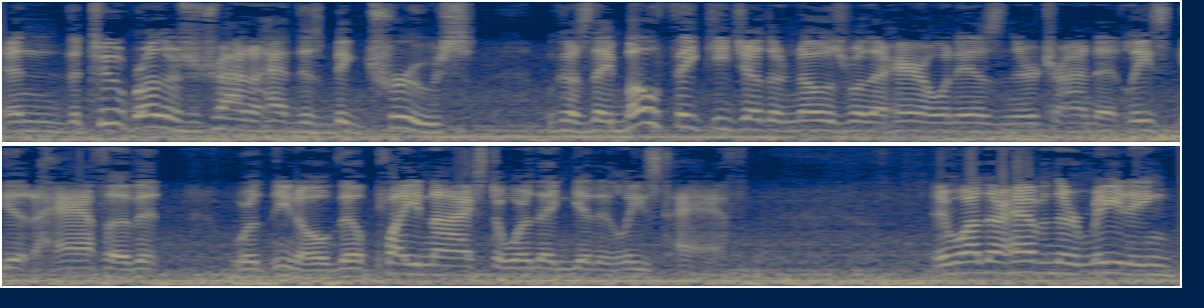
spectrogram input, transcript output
and the two brothers are trying to have this big truce because they both think each other knows where the heroin is, and they're trying to at least get half of it. Where you know they'll play nice to where they can get at least half. And while they're having their meeting,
